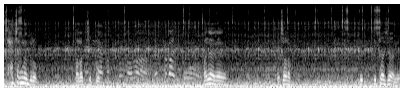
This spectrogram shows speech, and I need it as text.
살짝만 들어. 바닥 찍고 약간 그런 거봐 펴가지고 아니 아니 아니. 괜찮아. 그, 그 탓이 아니야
